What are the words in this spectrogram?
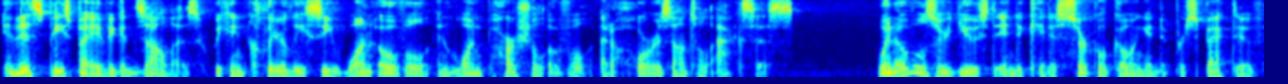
In this piece by Eva Gonzalez, we can clearly see one oval and one partial oval at a horizontal axis. When ovals are used to indicate a circle going into perspective,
